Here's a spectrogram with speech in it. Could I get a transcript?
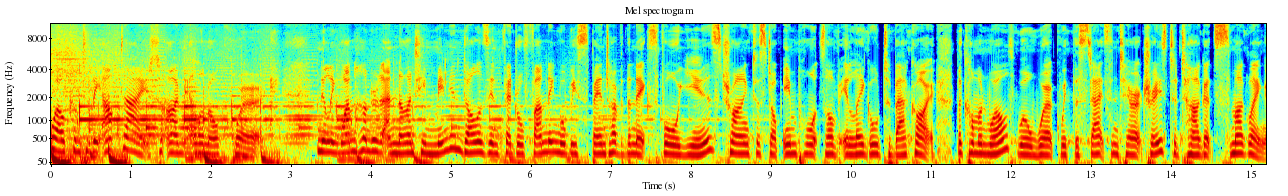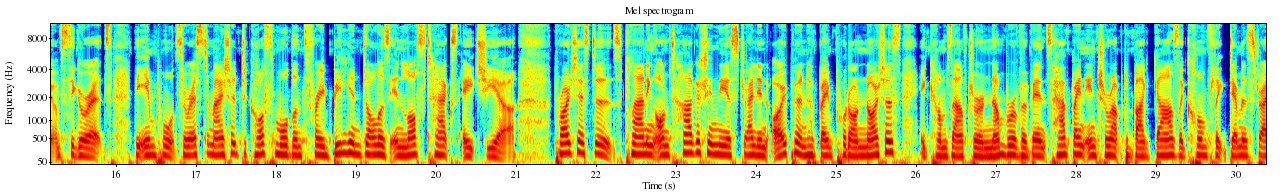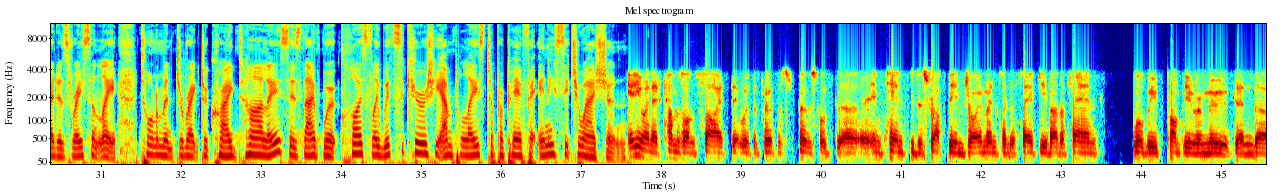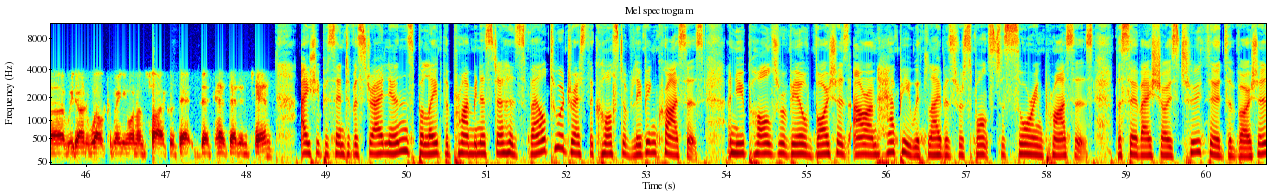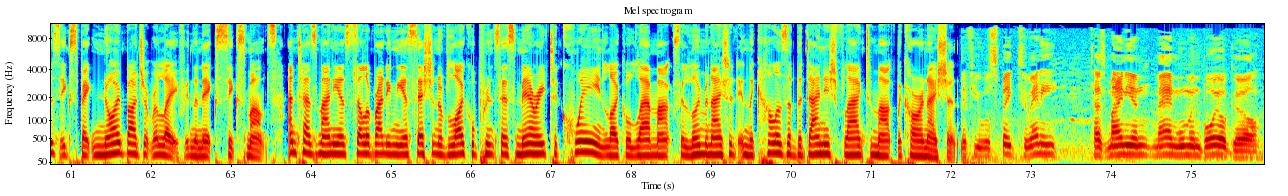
Welcome to the update. I'm Eleanor Quirk. Nearly $190 million in federal funding will be spent over the next four years trying to stop imports of illegal tobacco. The Commonwealth will work with the states and territories to target smuggling of cigarettes. The imports are estimated to cost more than $3 billion in lost tax each year. Protesters planning on targeting the Australian Open have been put on notice. It comes after a number of events have been interrupted by Gaza conflict demonstrators recently. Tournament director Craig Tiley says they've worked closely with security and police to prepare for any situation. Anyone that comes on site that with a purpose, purposeful uh, intent to disrupt the enjoyment and the safety of other fans will be promptly removed, and uh, we don't welcome anyone on site that, that has that intent. 80% of Australians believe the Prime Minister has failed to address the cost of living crisis. A new polls reveal voters are unhappy with Labor's response to soaring prices. The survey shows two thirds of voters expect no budget relief in the next six months. And Tasmania is celebrating the accession of local Princess Mary to Queen, local landmarks illuminated in the colours of the Danish flag to mark the coronation. If you will speak to any Tasmanian man, woman, boy, or girl,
